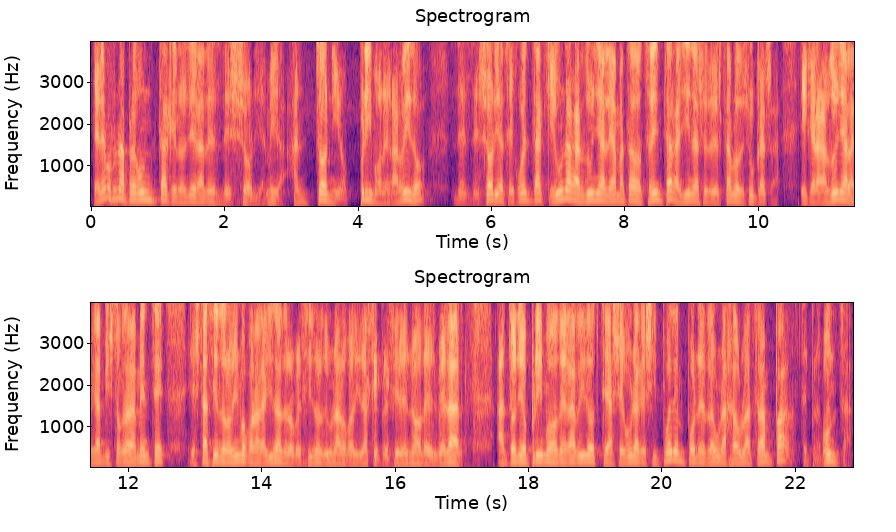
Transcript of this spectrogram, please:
tenemos una pregunta que nos llega desde Soria. Mira, Antonio, primo de Garrido, desde Soria, te cuenta que una garduña le ha matado 30 gallinas en el establo de su casa y que la garduña, la que han visto claramente, está haciendo lo mismo con las gallinas de los vecinos de una localidad que prefiere no desvelar. Antonio Primo de Garrido te asegura que si pueden ponerle una jaula trampa, te pregunta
